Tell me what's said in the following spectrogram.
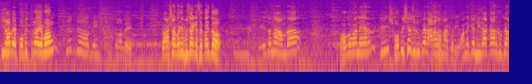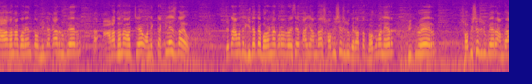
কি হবে? পবিত্র এবং শুদ্ধ হবে। শুদ্ধ হবে। তো আশা করি বোঝা গেছে তাই তো? এই জন্য আমরা ভগবানের কি সবিশেষ রূপের আরাধনা করি। অনেকে নিরাকার রূপের আরাধনা করেন তো নিরাকার রূপের আরাধনা হচ্ছে অনেকটা ক্লেশদায়ক যেটা আমাদের গীতাতে বর্ণনা করা রয়েছে তাই আমরা সবিশেষ রূপের অর্থাৎ ভগবানের বিগ্রহের সবিশেষ রূপের আমরা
